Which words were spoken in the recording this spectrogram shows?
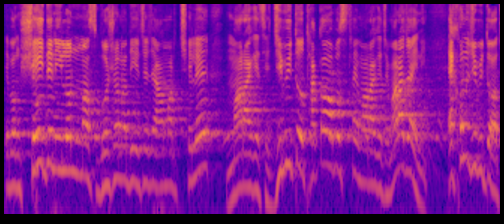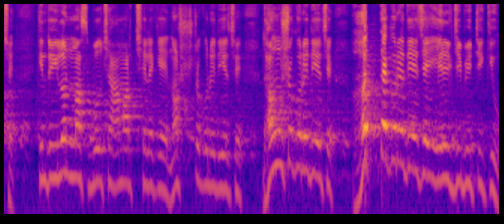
এবং সেই দিন ইলন মাস্ক ঘোষণা দিয়েছে যে আমার ছেলে মারা গেছে। জীবিত থাকা অবস্থায় মারা গেছে। মারা যায়নি। এখনও জীবিত আছে। কিন্তু ইলন মাস্ক বলছে, আমার ছেলেকে নষ্ট করে দিয়েছে, ধ্বংস করে দিয়েছে, হত্যা করে দিয়েছে এলজিবিটি কিউ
